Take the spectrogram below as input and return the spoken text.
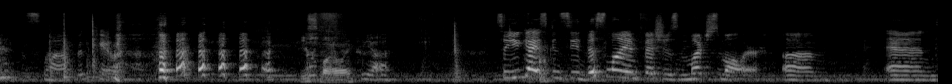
you can Smile for the camera. He's smiling. yeah. So you guys can see this lionfish is much smaller. Um, and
